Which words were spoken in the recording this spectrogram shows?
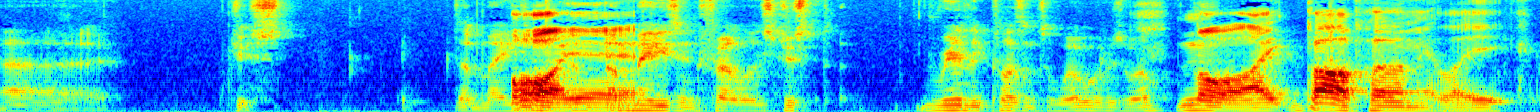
Uh, just amazing, Oh, yeah. amazing fellas. Just really pleasant to work with as well. No, like Bar Permit, like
